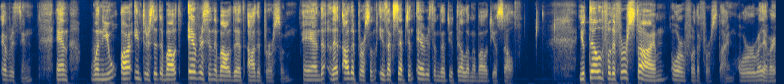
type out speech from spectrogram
everything, and when you are interested about everything about that other person, and that other person is accepting everything that you tell them about yourself. You tell for the first time, or for the first time, or whatever,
